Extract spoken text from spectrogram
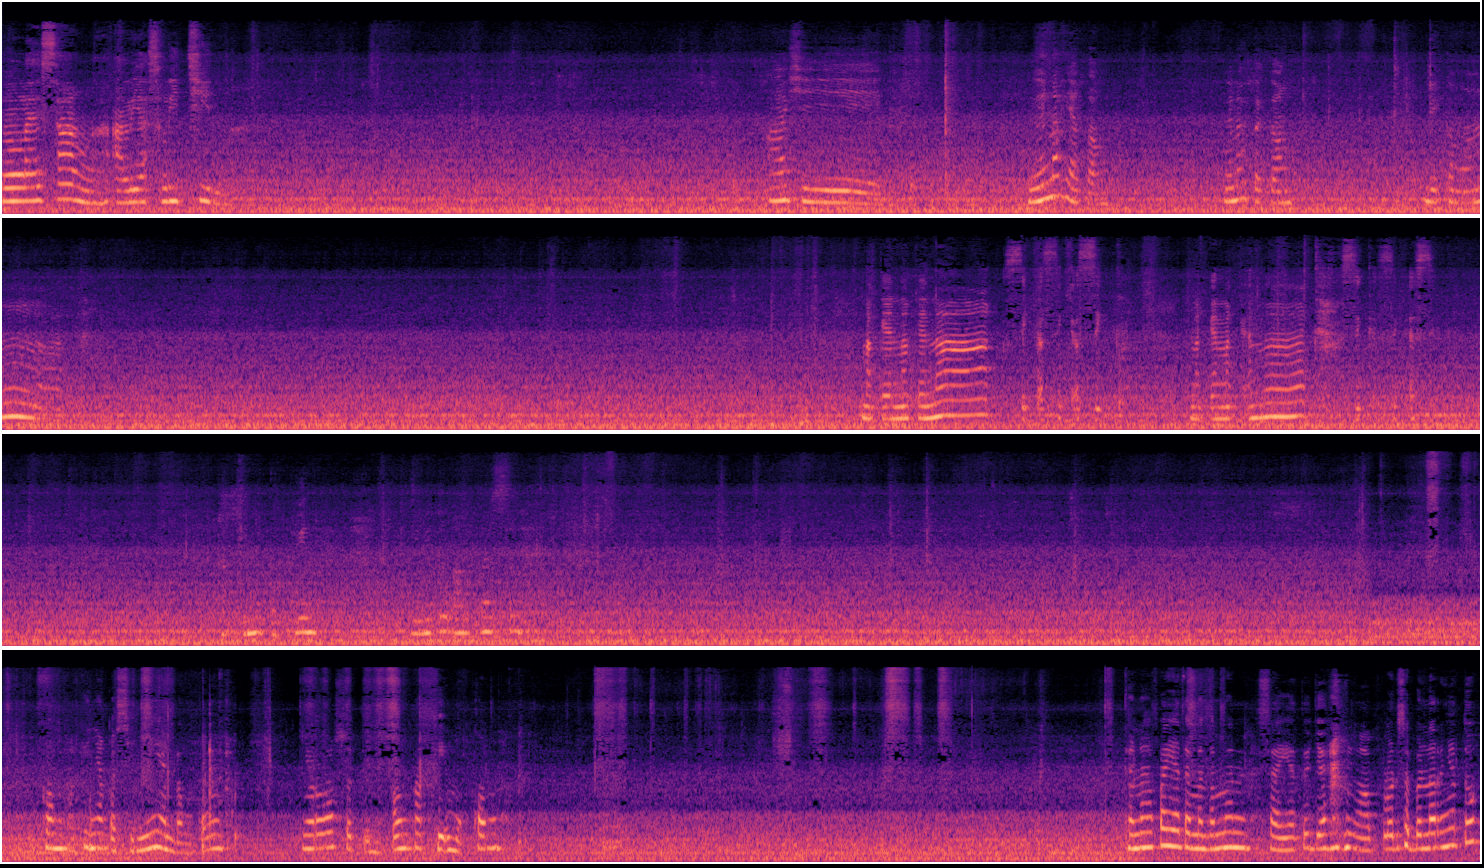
lesang alias licin. Asyik ngenah ya kang? Ngenah teh kang? Di kemat nak enak enak asik asik asik nak enak enak asik asik asik tuh ini. Ini tuh apa sih kong kakinya ke sini ya dong kong. Nyerosot ini kong kaki mukong kenapa ya teman-teman? Saya tuh jarang upload. Sebenarnya tuh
